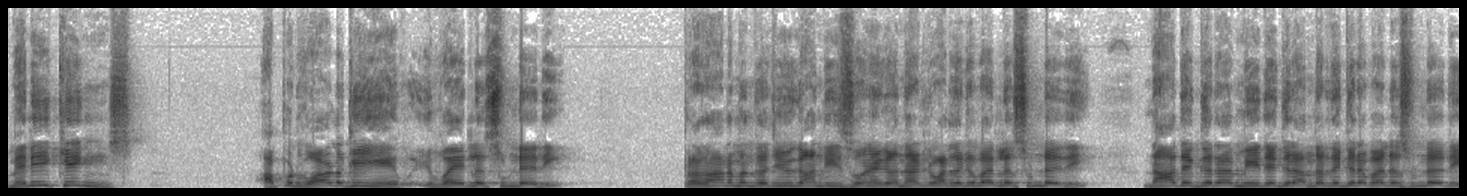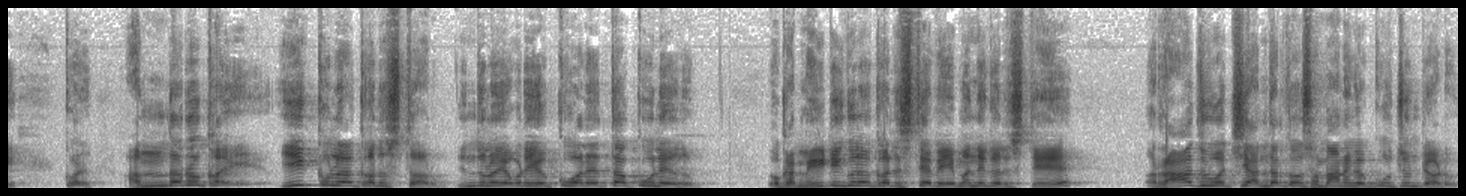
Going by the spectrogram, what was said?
many kings అప్పుడు వాళ్ళకి వైర్లెస్ ఉండేది. ప్రధానమంత్రి రాజీవ్ గాంధీ సోనియా గాంధీ అంటే వాళ్ళ దగ్గర వైర్లెస్ ఉండేది. నా దగ్గర మీ దగ్గర అందరి దగ్గర వైర్లెస్ ఉండేది. అందరూ ఈక్వల్గా కలుస్తారు. ఇందులో ఎవడు ఎక్కువ లేదు తక్కువ లేదు. ఒక మీటింగ్లో కలిస్తే వెయ్యి మంది కలిస్తే రాజు వచ్చి అందరితో సమానంగా కూర్చుంటాడు.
